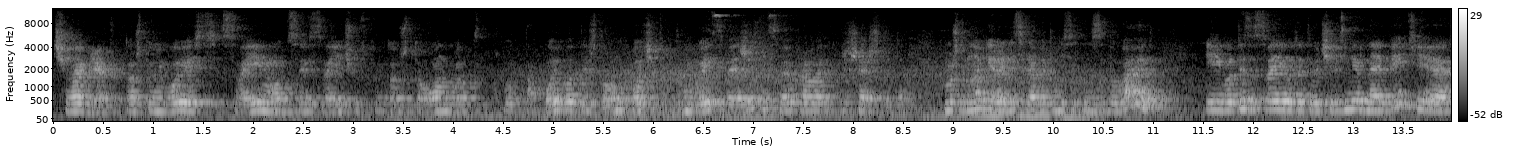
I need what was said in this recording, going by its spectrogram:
человек, то, что у него есть свои эмоции, свои чувства, то, что он вот, вот такой вот, и что он хочет, у него есть своя жизнь свое право решать что-то. Потому что многие родители об этом действительно забывают, и вот из-за своей вот этого чрезмерной опеки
